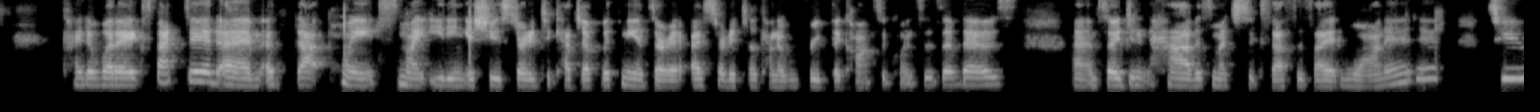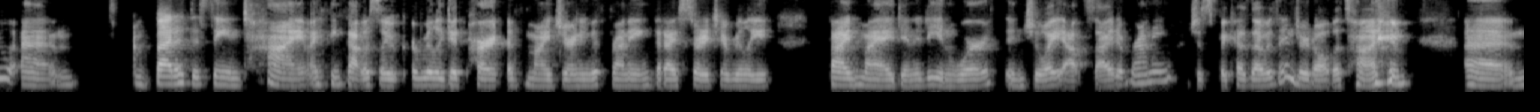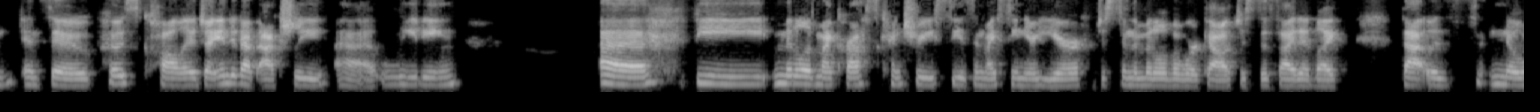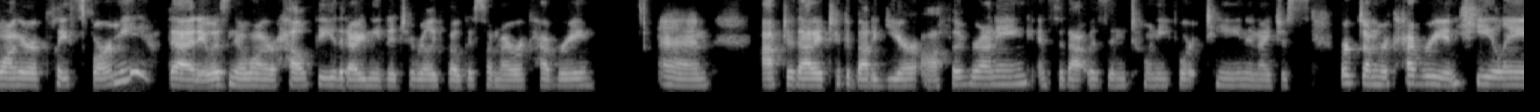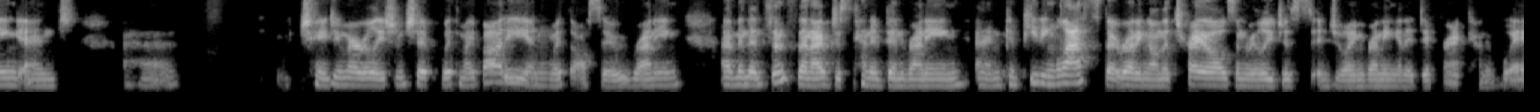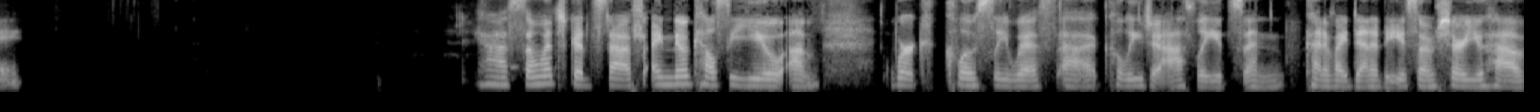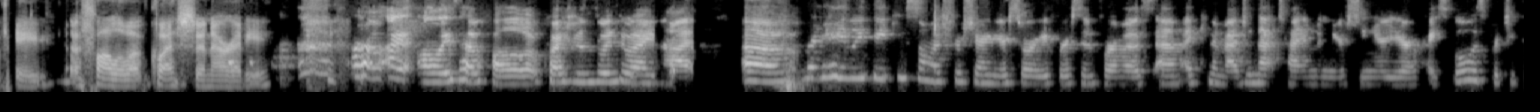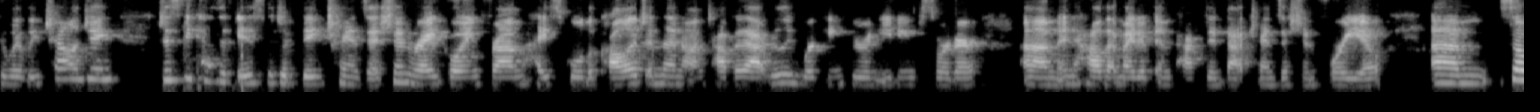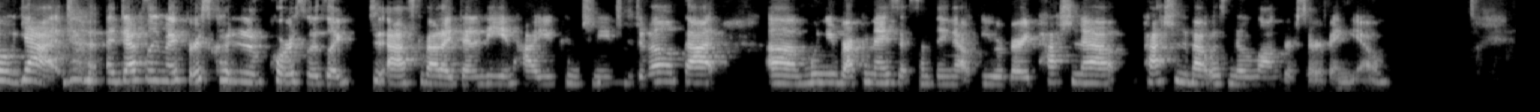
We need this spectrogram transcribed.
kind of what I expected. Um, at that point, my eating issues started to catch up with me, and started I started to kind of reap the consequences of those. Um, so I didn't have as much success as I had wanted it to. Um, but at the same time, I think that was like a really good part of my journey with running that I started to really find my identity and worth and joy outside of running just because I was injured all the time. Um, and so post college, I ended up actually uh, leaving uh, the middle of my cross country season, my senior year, just in the middle of a workout, just decided like that was no longer a place for me, that it was no longer healthy, that I needed to really focus on my recovery. And after that, I took about a year off of running. And so that was in 2014. And I just worked on recovery and healing and uh, changing my relationship with my body and with also running. Um, and then since then, I've just kind of been running and competing less, but running on the trails and really just enjoying running in a different kind of way. Yeah, so much good stuff. I know, Kelsey, you um, work closely with uh, collegiate athletes and kind of identity, so I'm sure you have a, a follow up question already. I always have follow up questions. When do I not? Um, but Haley, thank you so much for sharing your story first and foremost. Um, I can imagine that time in your senior year of high school was particularly challenging just because it is such a big transition, right? Going from high school to college, and then on top of that, really working through an eating disorder um, and how that might have impacted that transition for you. Um, so yeah, definitely my first question, of course, was like to ask about identity and how you continue to develop that um, when you recognize that something that you were very passionate passionate about was no longer serving you?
